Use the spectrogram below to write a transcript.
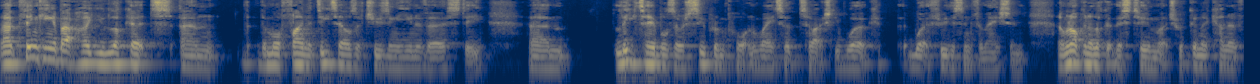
Uh, thinking about how you look at um, the more finer details of choosing a university, um, league tables are a super important way to, to actually work work through this information. And we're not going to look at this too much. We're going to kind of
